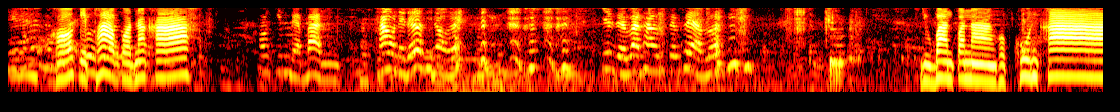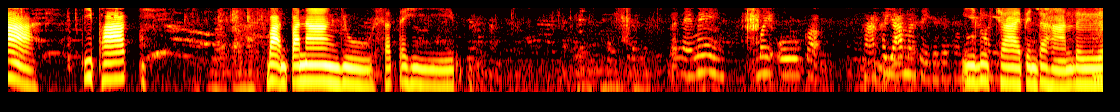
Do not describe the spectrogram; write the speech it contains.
เจ๊ลุงขอเก็บภาพก่อนนะคะ เขากินแบบบ้านเฮาในเด้อพี่น้องเอ้ย กินแบบบ้านเฮาแซ่บๆเลยอยู่บ้านป้านางขอบคุณค่ะ ที่พัก บ้านป้านางอยู่สัตหีบอันไหนไม่ไม่โอก็หาขยะ มาใส่กันเลยค่ะมีลูกชายเป็นทหารเรือ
